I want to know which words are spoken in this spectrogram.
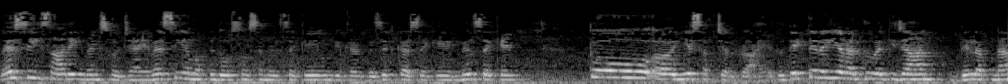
वैसे ही सारे इवेंट्स हो जाएँ, वैसे ही हम अपने दोस्तों से मिल सके, उनके घर विज़िट कर सके, मिल सके। तो ये सब चल रहा है। तो देखते रहिए वैंकूवर की जान, दिल अपना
